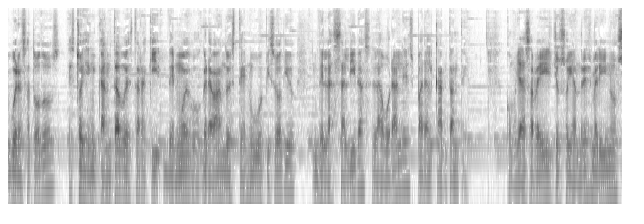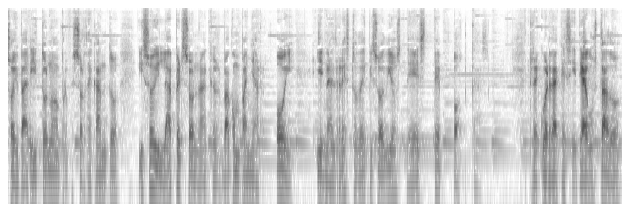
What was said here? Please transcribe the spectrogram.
Muy buenas a todos, estoy encantado de estar aquí de nuevo grabando este nuevo episodio de las salidas laborales para el cantante. Como ya sabéis, yo soy Andrés Merino, soy barítono, profesor de canto y soy la persona que os va a acompañar hoy y en el resto de episodios de este podcast. Recuerda que si te ha gustado,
